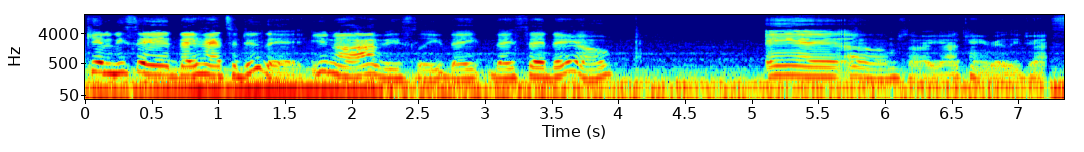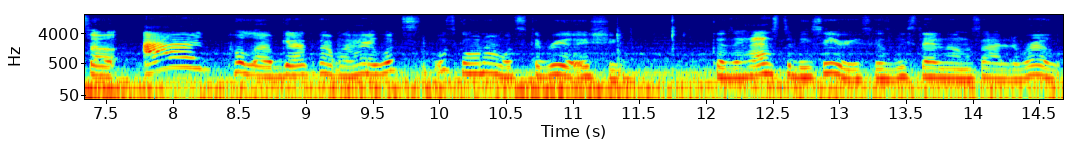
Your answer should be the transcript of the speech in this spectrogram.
Kennedy said they had to do that. You know, obviously they, they sat down and oh, I'm sorry, y'all can't really drive. So I pull up, get out the car, I'm like, hey, what's what's going on? What's the real issue? Because it has to be serious because we standing on the side of the road.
